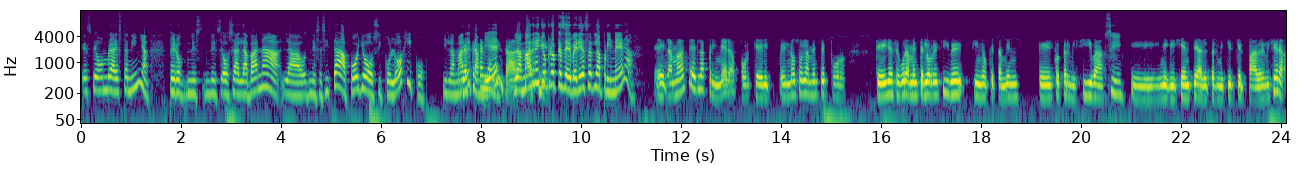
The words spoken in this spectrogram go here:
este hombre a esta niña, pero, nes- nes- o sea, la van a, la necesita apoyo psicológico y la madre también. La madre yo creo que debería ser la primera. Eh, la más es la primera, porque él, él no solamente por que ella seguramente lo recibe, sino que también eh, fue permisiva Sí. y negligente al permitir que el padre lo hiciera.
